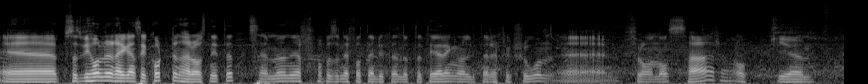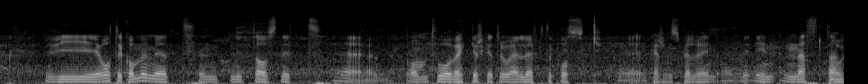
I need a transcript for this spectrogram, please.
Eh, så att vi håller det här ganska kort det här avsnittet. Eh, Men jag hoppas att ni har fått en liten uppdatering och en liten reflektion eh, från oss här. Och eh, vi återkommer med ett, ett nytt avsnitt eh, om två veckor ska jag tro, eller efter påsk. Eh, kanske vi spelar in, in nästa. Då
